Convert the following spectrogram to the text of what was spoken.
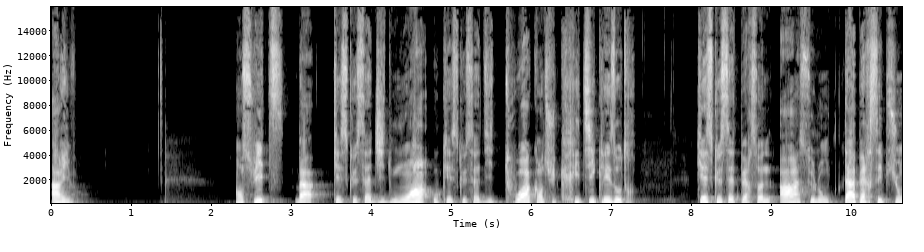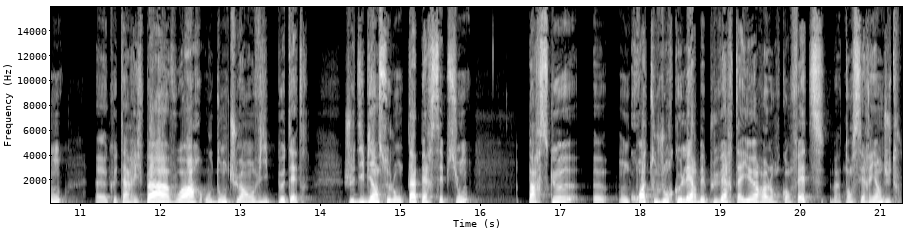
arrivent? Ensuite, bah, qu'est-ce que ça dit de moi ou qu'est-ce que ça dit de toi quand tu critiques les autres? Qu'est-ce que cette personne a selon ta perception euh, que tu n'arrives pas à avoir ou dont tu as envie peut-être? Je dis bien selon ta perception parce que euh, on croit toujours que l'herbe est plus verte ailleurs, alors qu'en fait, bah, t'en sais rien du tout.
